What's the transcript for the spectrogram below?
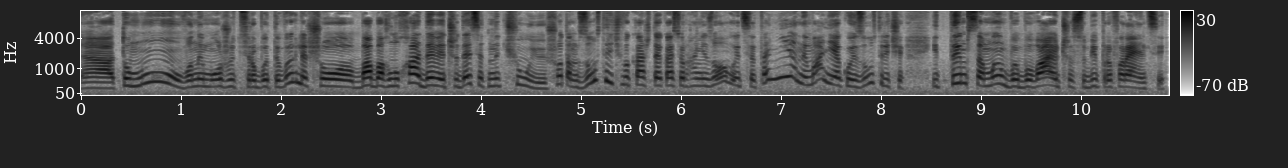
Е, Тому вони можуть робити вигляд, що баба глуха 9 чи 10 не чую. Що там зустріч? Ви кажете, якась організовується? Та ні, нема ніякої зустрічі, і тим самим вибиваючи собі преференції.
